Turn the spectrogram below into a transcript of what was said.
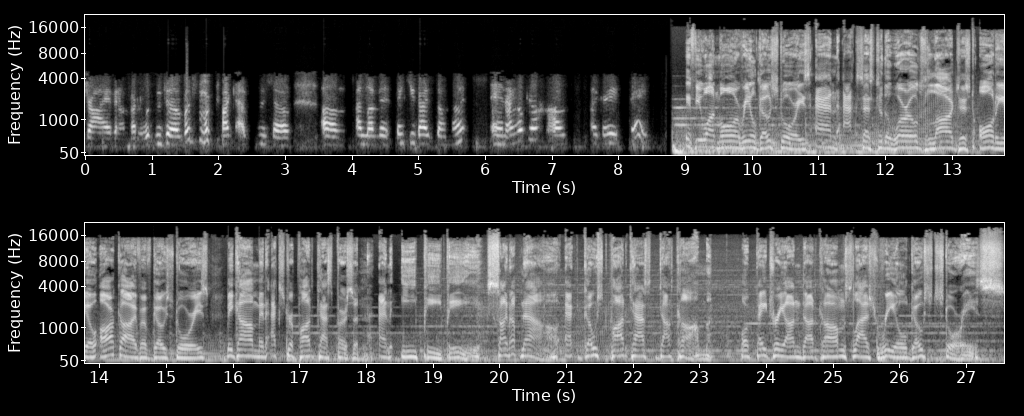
drive, and I'm about to listen to a bunch more podcasts in the show. Um, I love it. Thank you guys so much, and I hope you'll have a great day. If you want more real ghost stories and access to the world's largest audio archive of ghost stories, become an extra podcast person, an EPP. Sign up now at ghostpodcast.com or patreon.com slash real ghost stories.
